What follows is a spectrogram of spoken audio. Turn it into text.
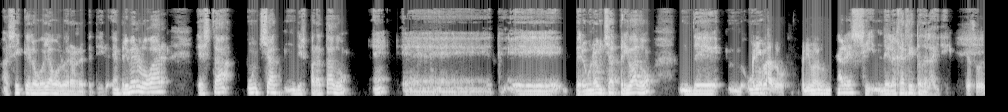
así que lo voy a volver a repetir. En primer lugar, está un chat disparatado, ¿eh? Eh, eh, pero era un chat privado de... Privado, privado. Sí, del Ejército del Aire. Eso es.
